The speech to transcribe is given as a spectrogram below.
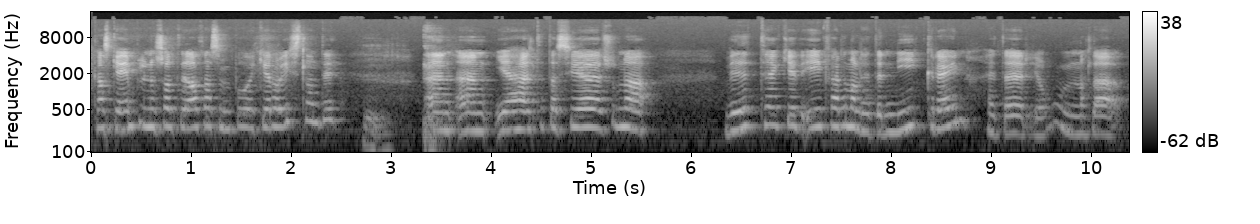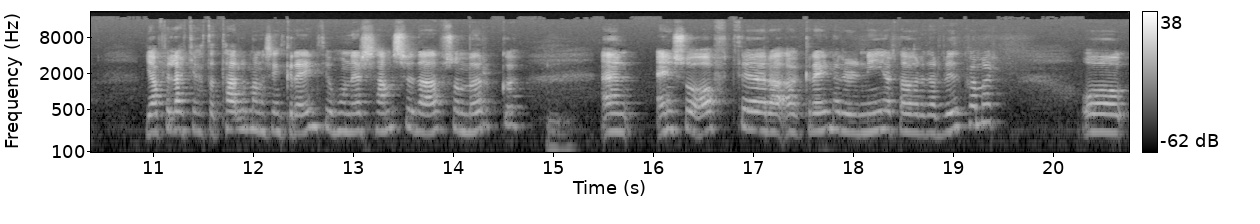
kannski einblínum svolítið á það sem er búið að gera á Íslandi. Mm. en, en ég held þetta sé svona viðtekið í ferðamáli, þetta er ný grein, þetta er, jú, náttúrulega jáfnvel ekki hægt að tala um hana sem grein því að hún er samsviða af svo mörgu. En eins og oft þegar að að greinar eru nýjar þá eru þar viðkvæmar. Og,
